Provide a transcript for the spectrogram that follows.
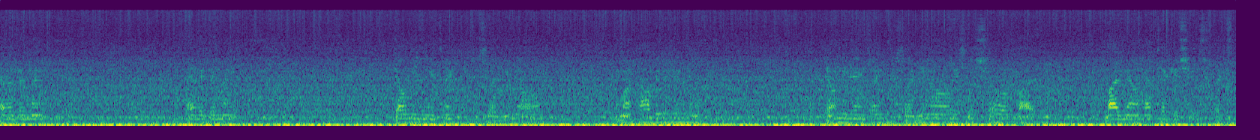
Have a good night. Have a good night. Don't need anything, just let you know. Come on, be with you. Don't need anything, just let you know Lisa showed live. Live now, had tech issues, fixed.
